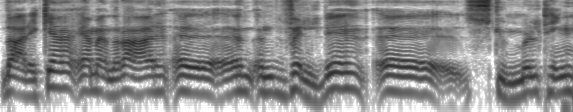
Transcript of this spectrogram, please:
Det er ikke, jeg mener det er eh, en, en veldig eh, skummel ting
